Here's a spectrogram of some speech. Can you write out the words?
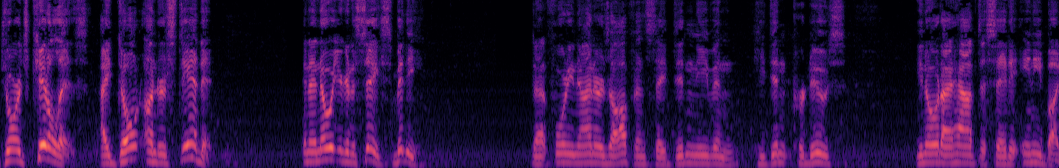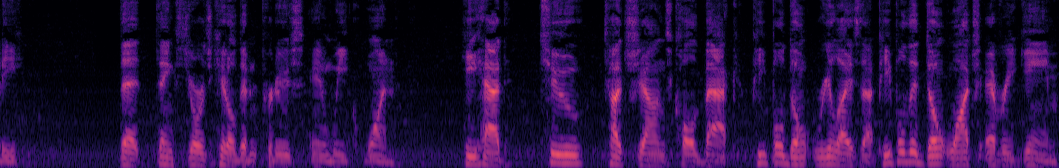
George Kittle is. I don't understand it. And I know what you're going to say, Smitty. That 49ers offense, they didn't even, he didn't produce. You know what I have to say to anybody that thinks George Kittle didn't produce in week one? He had two touchdowns called back. People don't realize that. People that don't watch every game.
